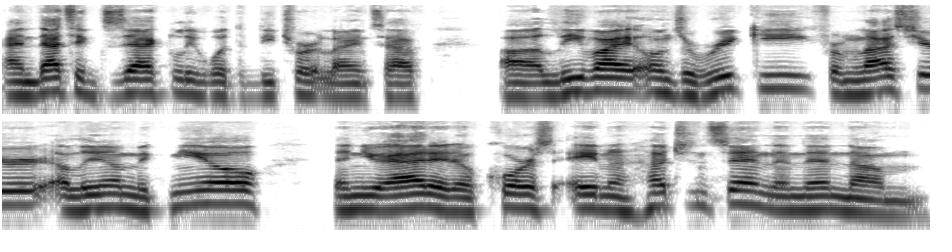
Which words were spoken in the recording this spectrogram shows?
and that's exactly what the Detroit Lions have. Uh, Levi Onwuzurike from last year, Alim McNeill. Then you added, of course, Aidan Hutchinson, and then um,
